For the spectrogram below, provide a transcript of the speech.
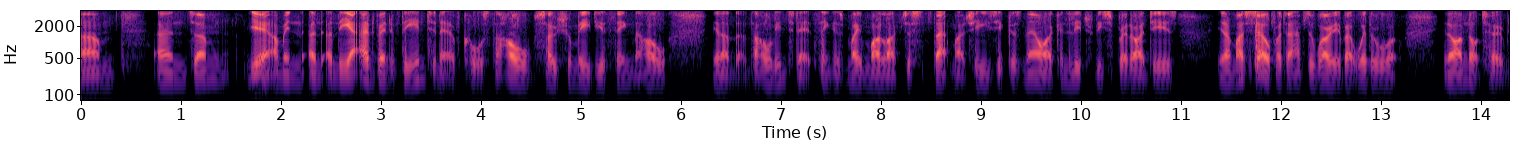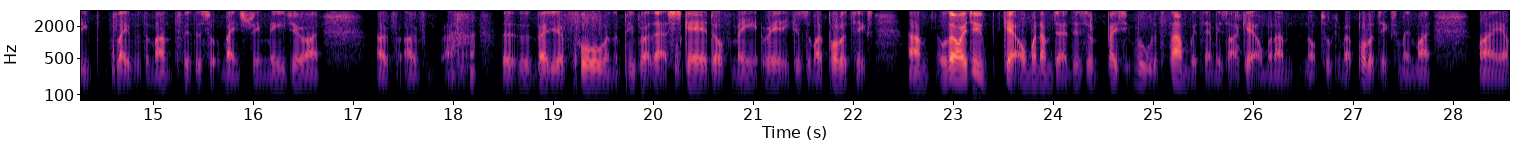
Um, and um, yeah, I mean, and, and the advent of the internet, of course, the whole social media thing, the whole, you know, the, the whole internet thing has made my life just that much easier because now I can literally spread ideas. You know, myself, I don't have to worry about whether, or, you know, I'm not terribly flavour of the month with the sort of mainstream media. I, I've, I've uh, the, the Radio Four and the people like that are scared of me really because of my politics. Um, although I do get on when I'm doing. There's a basic rule of thumb with them is I get on when I'm not talking about politics. I mean, my my uh,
